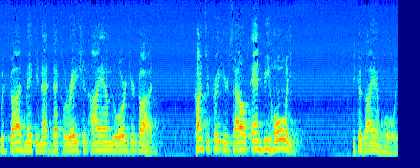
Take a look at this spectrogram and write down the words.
with God making that declaration, I am the Lord your God. Consecrate yourselves and be holy, because I am holy.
